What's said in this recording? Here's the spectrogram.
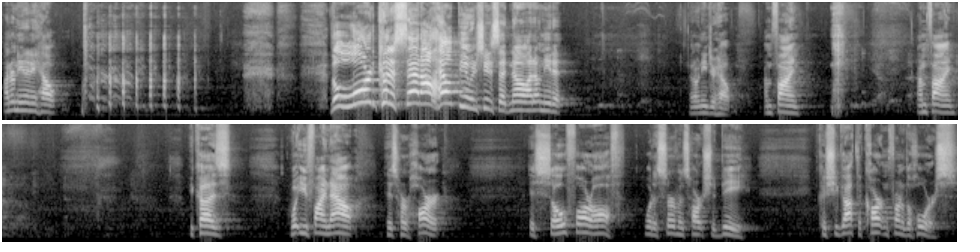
I don't need any help. the Lord could have said, I'll help you. And she'd have said, No, I don't need it. I don't need your help. I'm fine. I'm fine. Because what you find out is her heart is so far off what a servant's heart should be because she got the cart in front of the horse.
